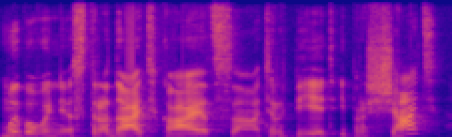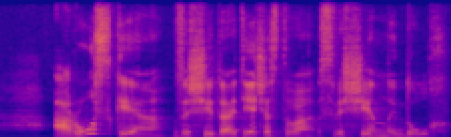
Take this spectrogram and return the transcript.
Ми повинні страдать, каяться, терпеть і прощать, а русские защита Отечества священний долг.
